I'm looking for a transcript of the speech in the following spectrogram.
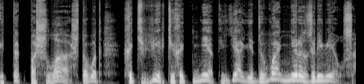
И так пошла, что вот, хоть верьте, хоть нет, я едва не разревелся.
